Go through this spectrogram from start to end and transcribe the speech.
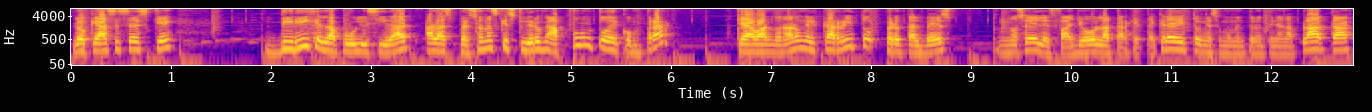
lo que haces es que diriges la publicidad a las personas que estuvieron a punto de comprar, abandonaron el carrito, pero tal vez, no sé, les falló la tarjeta de crédito, en ese momento no tenían la plata,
